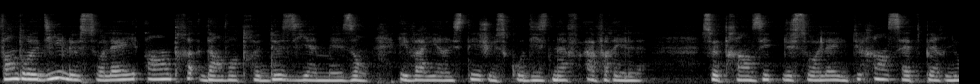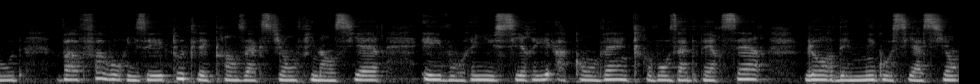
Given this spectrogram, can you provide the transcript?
Vendredi, le soleil entre dans votre deuxième maison et va y rester jusqu'au 19 avril. Ce transit du soleil durant cette période va favoriser toutes les transactions financières et vous réussirez à convaincre vos adversaires lors des négociations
